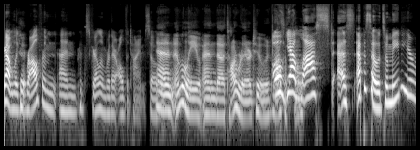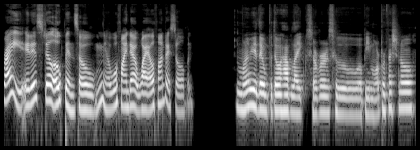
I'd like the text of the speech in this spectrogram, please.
Yeah, like Ralph and and Princess Carolyn were there all the time. So Yeah, and Emily and uh, Todd were there too. Oh yeah, episode. last as- episode. So maybe you're right. It is still open. So you know we'll find out why Elefante is still open. Maybe they'll they'll have like servers who will be more professional.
